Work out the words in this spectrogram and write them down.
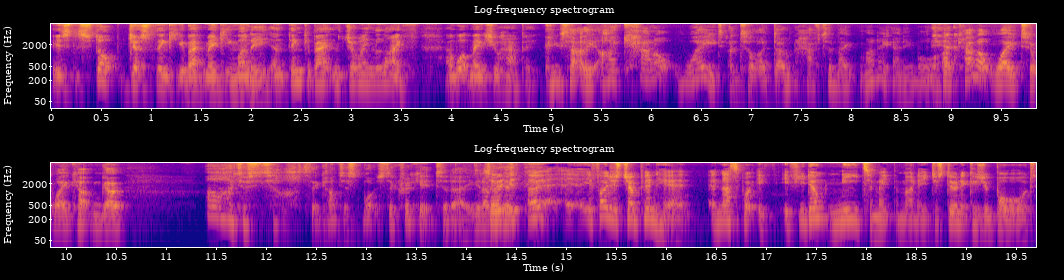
is to stop just thinking about making money and think about enjoying life and what makes you happy. Exactly. I cannot wait until I don't have to make money anymore. I cannot wait to wake up and go, oh, I just oh, I think I'll just watch the cricket today. You know, So because- it, Uh, If I just jump in here, and that's what if, if you don't need to make the money, just doing it because you're bored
